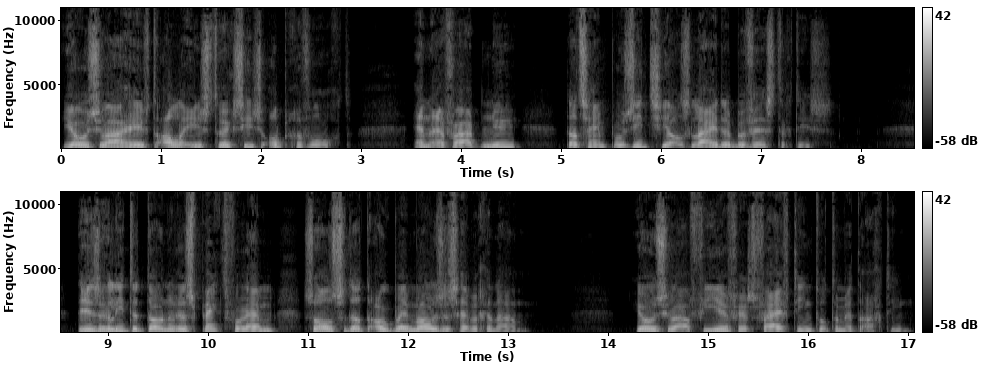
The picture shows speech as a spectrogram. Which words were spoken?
Jozua heeft alle instructies opgevolgd en ervaart nu dat zijn positie als leider bevestigd is. De Israëlieten tonen respect voor hem, zoals ze dat ook bij Mozes hebben gedaan. Jozua 4, vers 15 tot en met 18.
